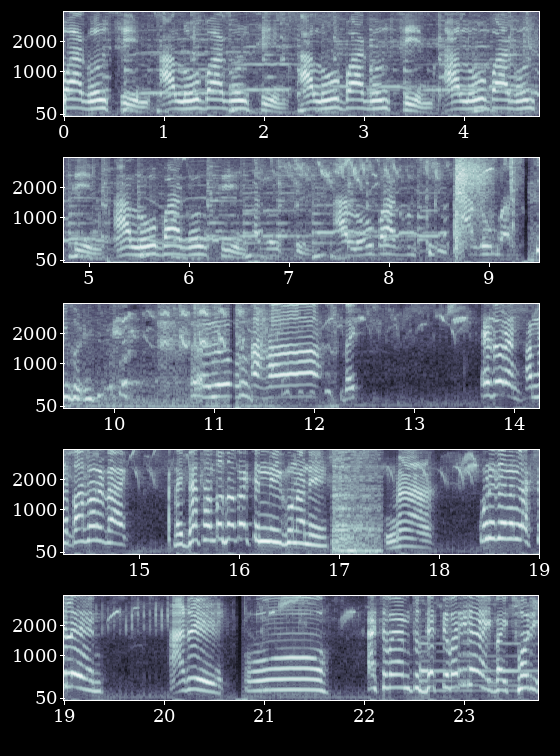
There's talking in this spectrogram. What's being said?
বাগুন সিম আলু বাগুন সিম আলু বাগুন সিম আলু বাগুন সিম আলু বাগুন সিম আলু বাগুন সিম আলু বাগুন হ্যালো ভাই। এ ধরেন আপনি বাজারে ব্যাগ ভাই বেতন বোঝা পাইছেন নি গুনানে না? কুড়ি দেবেন লাগছিলেন? আরে। ও আচ্ছা ভাই আমি তো দেখতে পারি নাই। ভাই সরি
